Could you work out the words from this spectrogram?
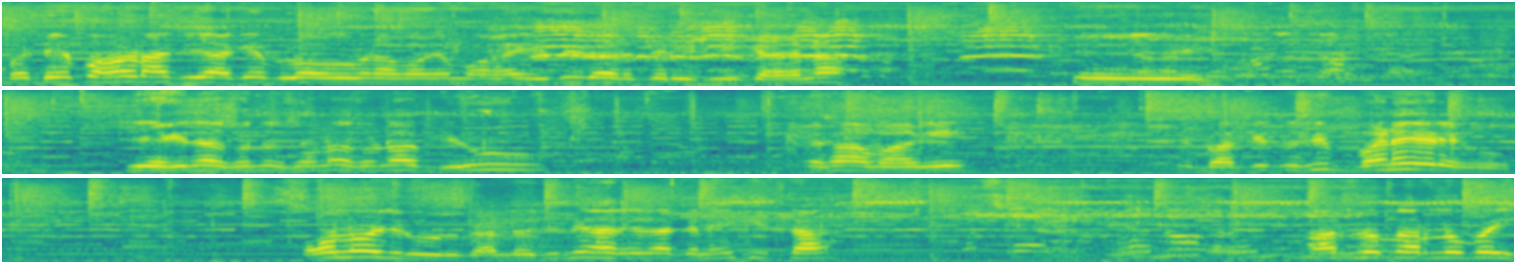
ਵੱਡੇ ਪਹਾੜਾਂ 'ਚ ਜਾ ਕੇ ਬਲੌਗ ਬਣਾਵਾਂਗੇ। ਮਹਾ ਇਹ ਵੀ ਗੱਲ ਤੇਰੀ ਠੀਕ ਹੈ ਨਾ? ਤੇ ਦੇਖਦਾ ਤੁਹਾਨੂੰ ਸੋਹਣਾ ਸੋਹਣਾ ਵਿਊ ਦਿਖਾਵਾਂਗੇ ਤੇ ਬਾਕੀ ਤੁਸੀਂ ਬਣੇ ਰਹੋ। ਫੋਲੋ ਜ਼ਰੂਰ ਕਰ ਲਓ ਜਿਹਨੇ ਹਲੇ ਤੱਕ ਨਹੀਂ ਕੀਤਾ। ਕਰ ਲਓ ਕਰ ਲਓ ਭਾਈ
